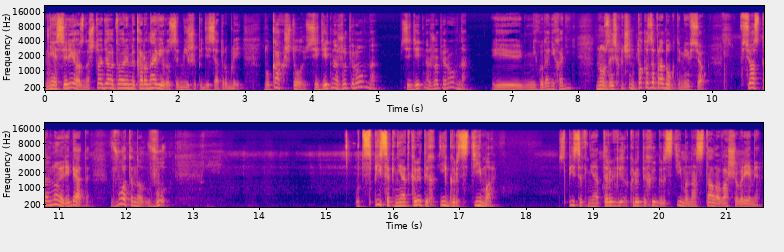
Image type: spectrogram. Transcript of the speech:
Не, серьезно, что делать во время коронавируса, Миша, 50 рублей? Ну как что? Сидеть на жопе ровно? Сидеть на жопе ровно? И никуда не ходить. Ну, за исключением только за продуктами и все. Все остальное, ребята, вот оно, вот, вот список неоткрытых игр Стима. Список неоткрытых игр Стима. Настало ваше время.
